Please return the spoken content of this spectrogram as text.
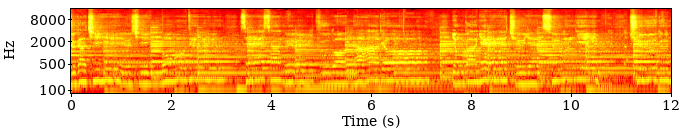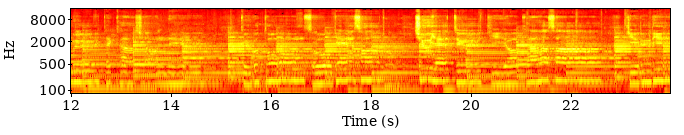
주가 지으신 모든 세상을 구원하려 영광의 주 예수님이 죽음을 택하셨네. 그 고통 속에서도 주의 뜻 기억하사 길을 잃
